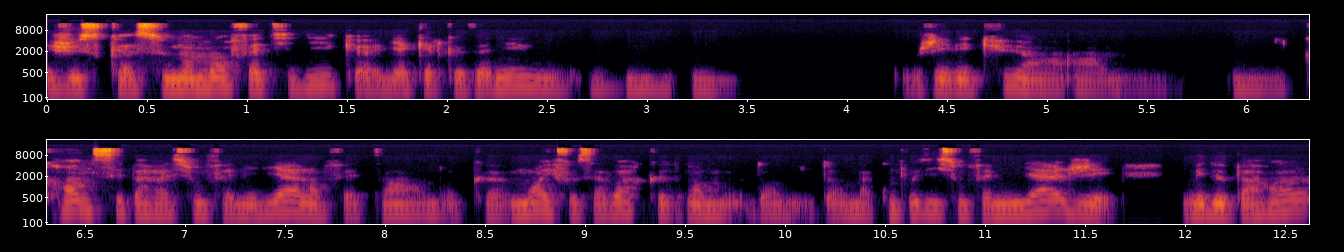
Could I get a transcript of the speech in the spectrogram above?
jusqu'à ce moment fatidique, euh, il y a quelques années, où, j'ai vécu une grande séparation familiale, en fait. Hein. Donc, euh, moi, il faut savoir que dans, dans, ma composition familiale, j'ai mes deux parents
